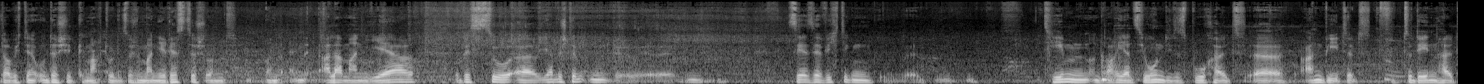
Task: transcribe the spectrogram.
glaube ich, der Unterschied gemacht wurde zwischen manieristisch und, und in aller Manière bis zu äh, ja, bestimmten äh, sehr, sehr wichtigen äh, Themen und Variationen, die das Buch halt äh, anbietet, zu denen halt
